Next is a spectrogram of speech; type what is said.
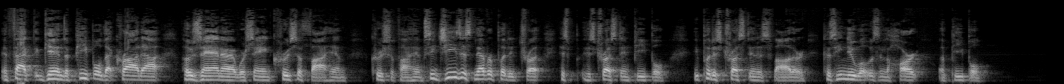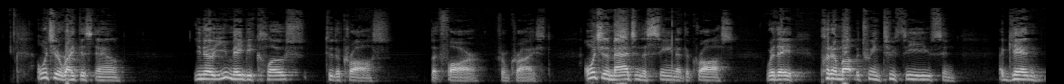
In fact, again, the people that cried out, Hosanna, were saying, Crucify him, crucify him. See, Jesus never put his, his trust in people. He put his trust in his Father because he knew what was in the heart of people. I want you to write this down. You know, you may be close to the cross, but far from Christ. I want you to imagine the scene at the cross where they put him up between two thieves and again,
